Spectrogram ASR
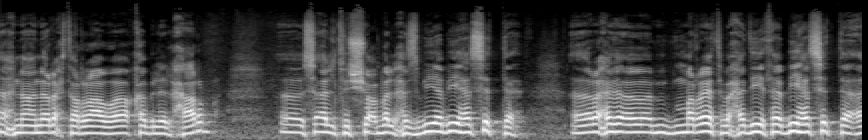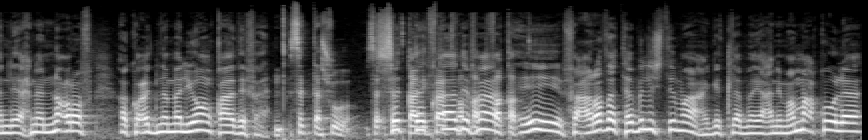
إحنا أنا رحت الراوة قبل الحرب آه، سألت الشعبة الحزبية بيها ستة. آه، آه، مريت بحديثة بيها ستة أن إحنا نعرف أكو عندنا مليون قاذفة ستة شو؟ ستة قاذفات, قاذفات فقط, فقط. إيه فعرضتها بالاجتماع قلت لهم يعني ما معقولة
